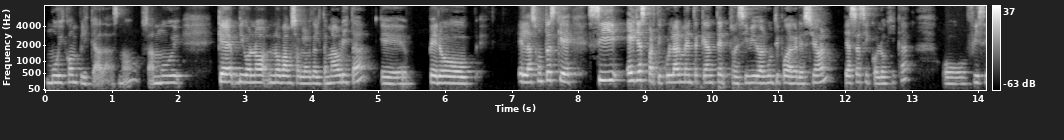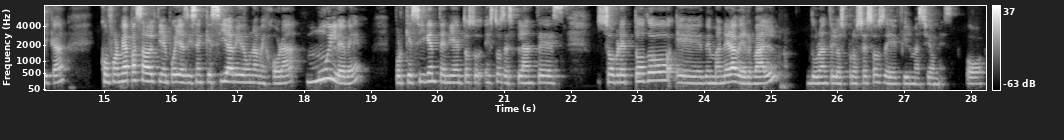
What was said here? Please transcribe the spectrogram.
muy complicadas, ¿no? O sea, muy, que digo, no, no vamos a hablar del tema ahorita, eh, pero el asunto es que sí, ellas particularmente que han recibido algún tipo de agresión, ya sea psicológica o física, conforme ha pasado el tiempo, ellas dicen que sí ha habido una mejora muy leve, porque siguen teniendo estos, desplantes, sobre todo eh, de manera verbal, durante los procesos de filmaciones o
